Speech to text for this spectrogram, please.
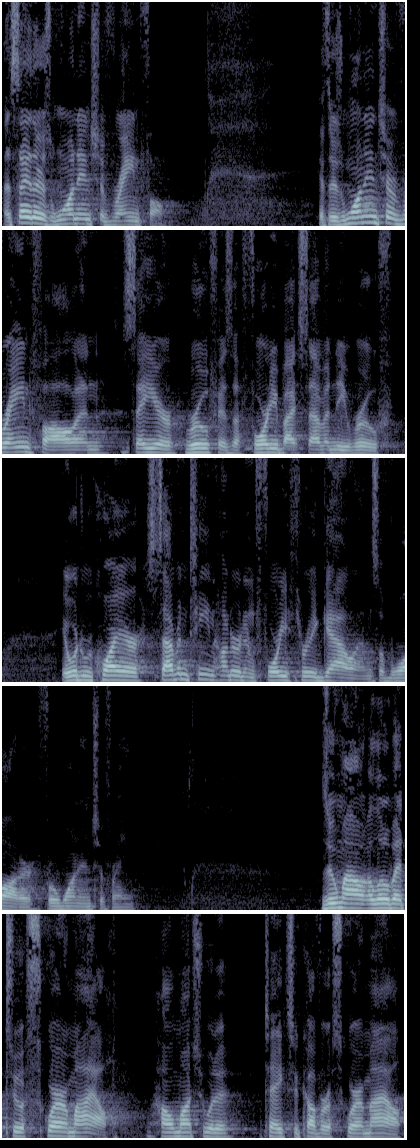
Let's say there's one inch of rainfall. If there's one inch of rainfall, and say your roof is a 40 by 70 roof, it would require 1,743 gallons of water for one inch of rain. Zoom out a little bit to a square mile. How much would it take to cover a square mile?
